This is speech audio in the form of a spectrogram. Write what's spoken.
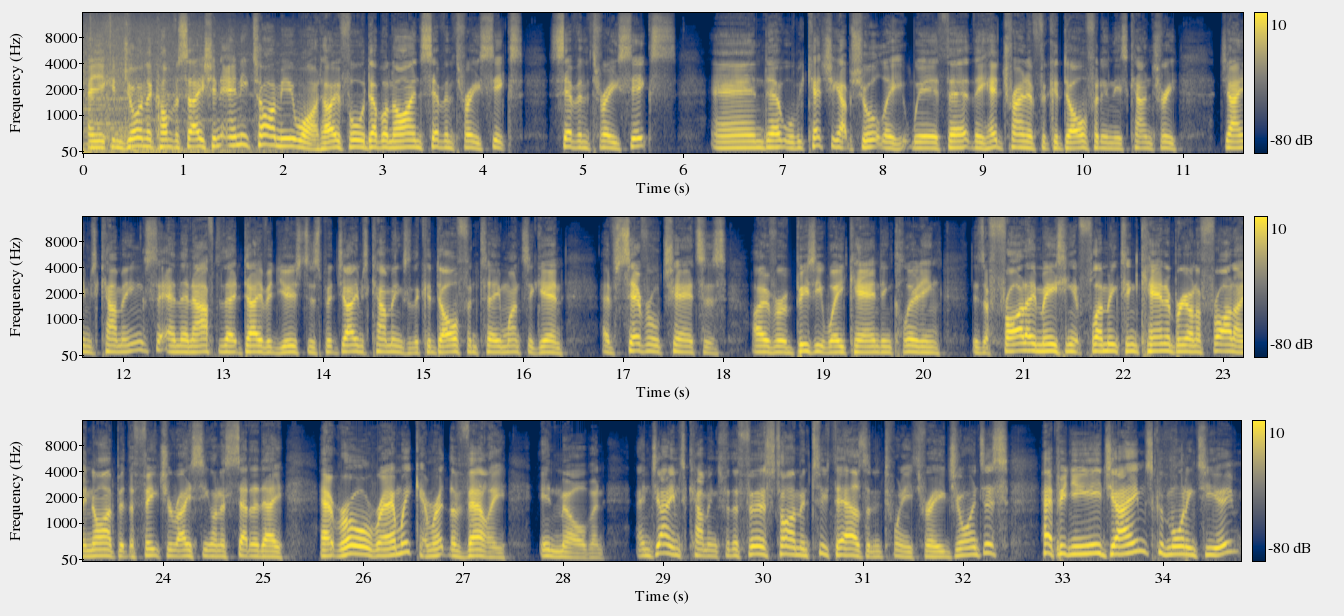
And you can join the conversation anytime you want. 0499 736 736. And uh, we'll be catching up shortly with uh, the head trainer for Godolphin in this country, James Cummings. And then after that, David Eustace. But James Cummings and the Godolphin team, once again, have several chances over a busy weekend, including there's a Friday meeting at Flemington, Canterbury on a Friday night, but the feature racing on a Saturday at Royal Randwick, and we're at the Valley in Melbourne. And James Cummings, for the first time in 2023, joins us. Happy New Year, James. Good morning to you.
